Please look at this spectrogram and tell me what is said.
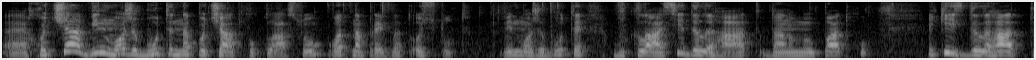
Е, Хоча він може бути на початку класу, от, наприклад, ось тут. Він може бути в класі делегат в даному випадку. Якийсь делегат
